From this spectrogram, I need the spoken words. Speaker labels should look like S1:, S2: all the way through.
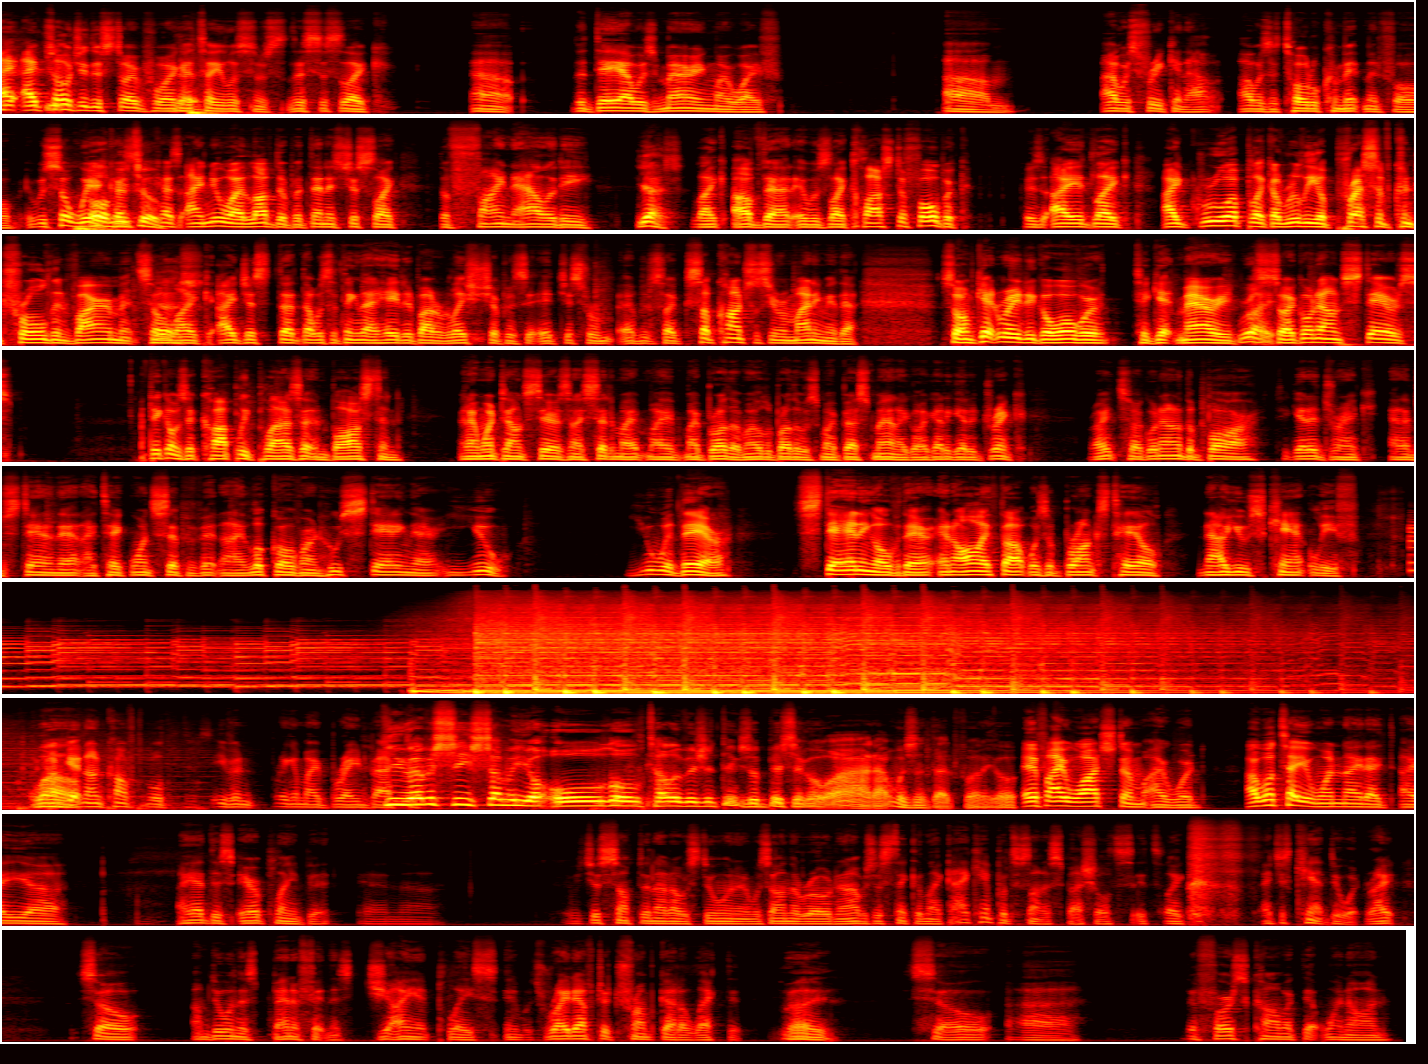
S1: I, I told you this story before. I got to tell you, listeners, this is like uh, the day I was marrying my wife. Um, I was freaking out. I was a total commitment phobe. It was so weird
S2: Oh, me too.
S1: because I knew I loved her, but then it's just like the finality
S2: Yes.
S1: like of that. It was like claustrophobic because I had like I grew up like a really oppressive, controlled environment. So
S2: Yes.
S1: like I just that that was the thing that I hated about a relationship is it just it was like subconsciously reminding me of that. So I'm getting ready to go over to get married.
S2: Right.
S1: So I go downstairs. I think I was at Copley Plaza in Boston, and I went downstairs and I said to my my my brother, my older brother was my best man. I go, I got to get a drink, right? So I go down to the bar to get a drink, and I'm standing there, and I take one sip of it, and I look over, and who's standing there? You. You were there, standing over there, and all I thought was a Bronx Tale. Now you can't leave. Like,
S2: Wow.
S1: I'm getting uncomfortable even bringing my brain back.
S2: Do you
S1: to-
S2: ever see some of your old old television things or bits and go, ah, that wasn't that funny? Or,
S1: If I watched them, I would. I will tell you. One night, I I uh, I had this airplane bit, and uh, it was just something that I was doing, and it was on the road, and I was just thinking like, I can't put this on a special. It's it's like, I just can't do it, right? So I'm doing this benefit in this giant place, and it was right after Trump got elected.
S2: right.
S1: So uh, the first comic that went on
